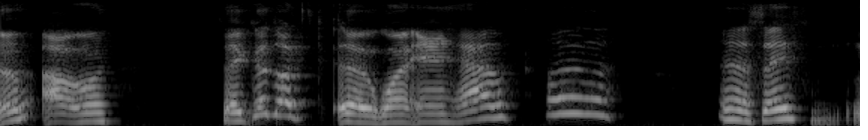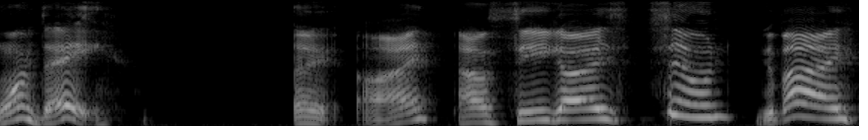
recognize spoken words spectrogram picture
uh, I want to say good luck to everyone and have uh, a safe, warm day. Hey, alright, I'll see you guys soon. Goodbye.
